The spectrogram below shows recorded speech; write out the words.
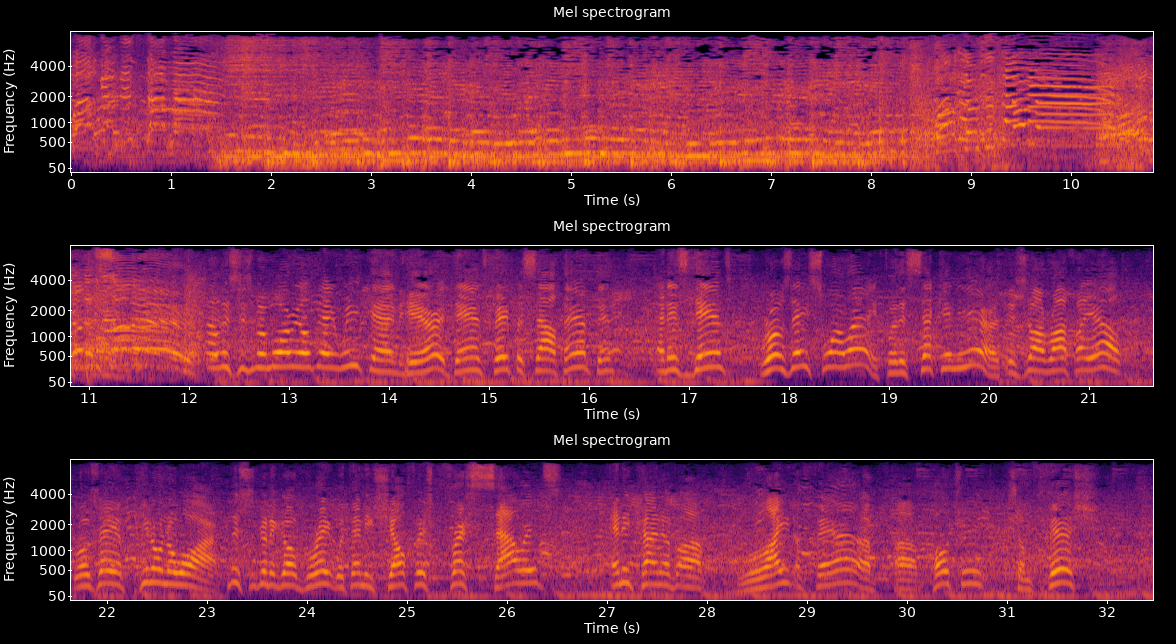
Welcome to summer! Welcome to summer! Welcome to summer! Well, this is Memorial Day weekend here at Dan's Paper Southampton, and it's Dan's Rosé Soiree for the second year. This is our Raphael Rosé of Pinot Noir. This is going to go great with any shellfish, fresh salads, any kind of uh, light affair, uh, uh, poultry, some fish.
